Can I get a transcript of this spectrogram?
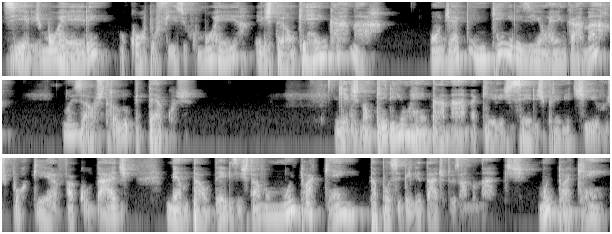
Se eles morrerem, o corpo físico morrer, eles terão que reencarnar. Onde é que, em quem eles iam reencarnar? Nos australopitecos. E eles não queriam reencarnar naqueles seres primitivos, porque a faculdade mental deles estava muito aquém da possibilidade dos Anunnakis. Muito aquém.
